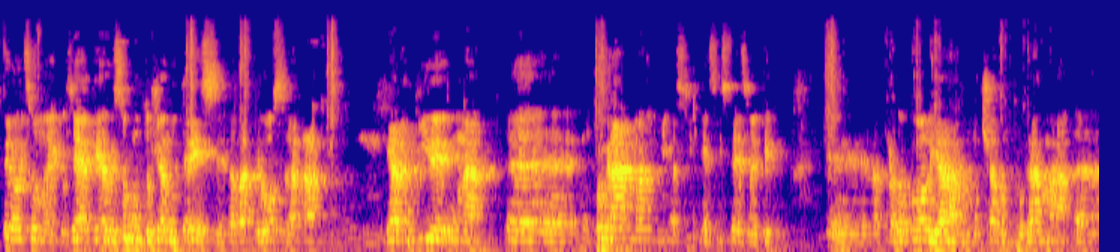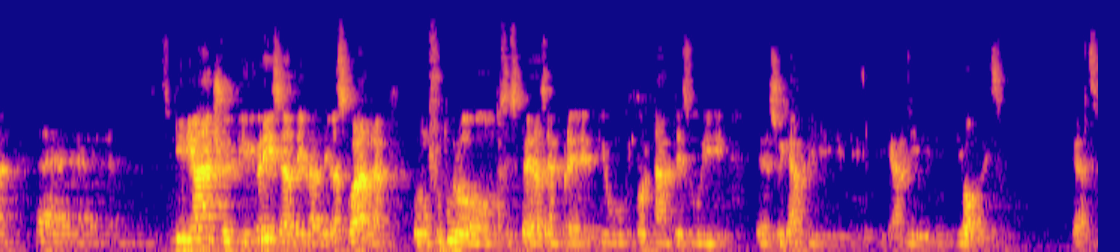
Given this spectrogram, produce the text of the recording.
però insomma ecco, se anche a questo punto c'è un interesse da parte vostra a garantire una, eh, un programma di, assi- di, assistenza perché eh, la, la ha lanciato un programma eh, eh, di rilancio e di ripresa della, della squadra con un futuro si spera sempre più importante sui, eh, sui campi di, di, di, volley. Grazie.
